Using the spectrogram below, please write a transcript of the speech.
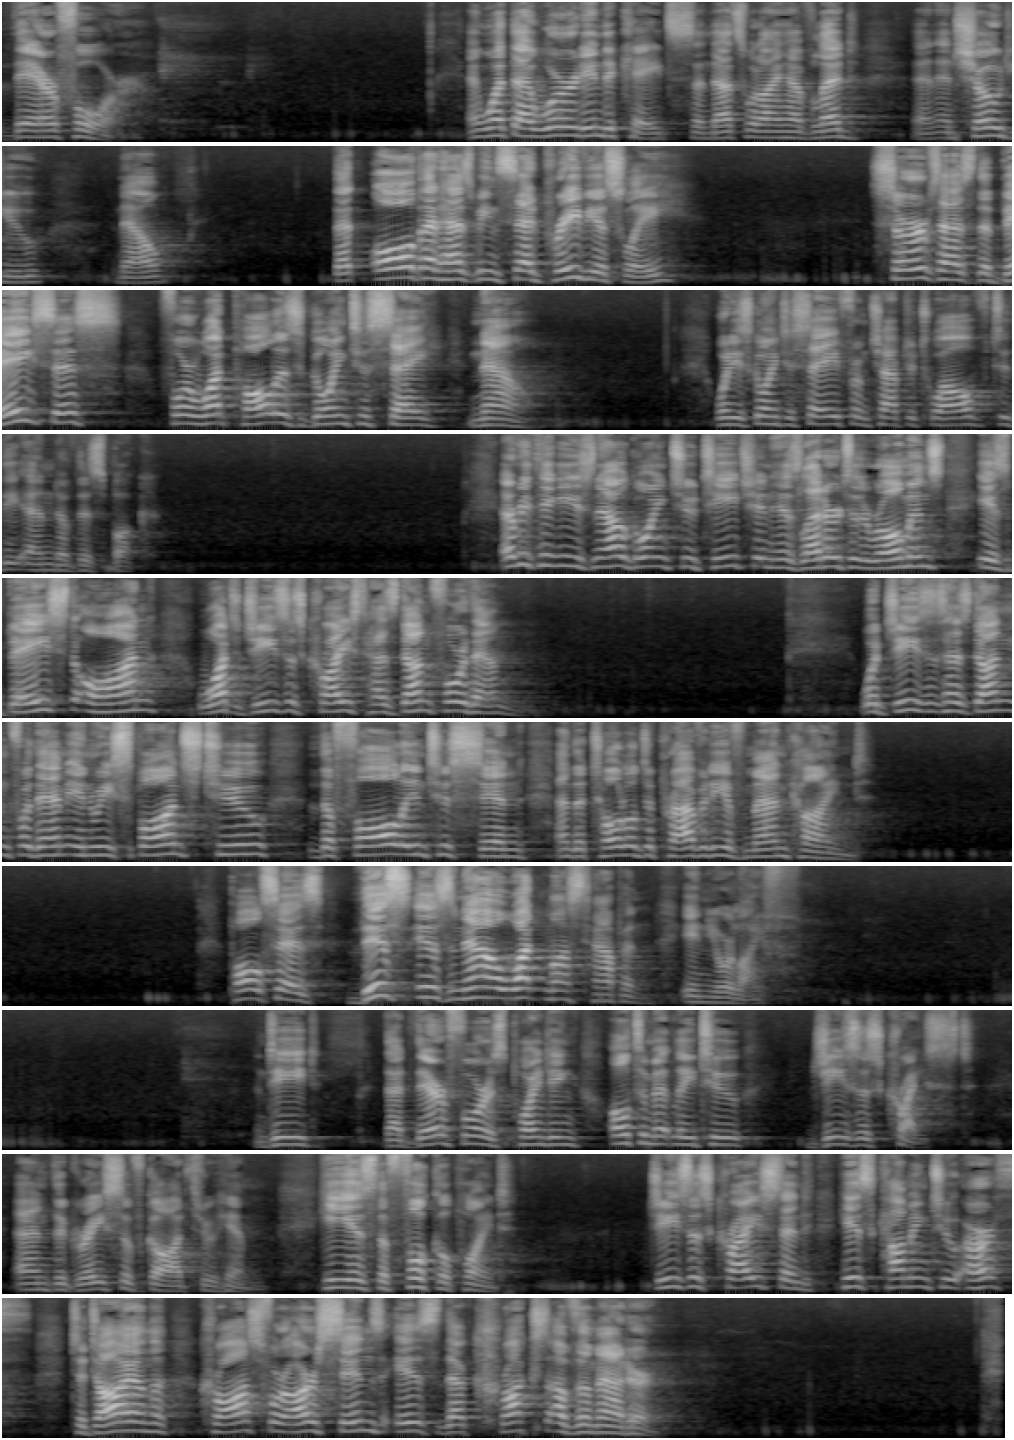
therefore. And what that word indicates, and that's what I have led and, and showed you now, that all that has been said previously serves as the basis for what Paul is going to say now. What he's going to say from chapter 12 to the end of this book. Everything he's now going to teach in his letter to the Romans is based on what Jesus Christ has done for them. What Jesus has done for them in response to the fall into sin and the total depravity of mankind. Paul says, This is now what must happen in your life. Indeed, that therefore is pointing ultimately to Jesus Christ and the grace of God through him. He is the focal point. Jesus Christ and his coming to earth to die on the cross for our sins is the crux of the matter.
